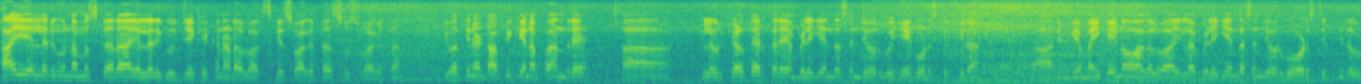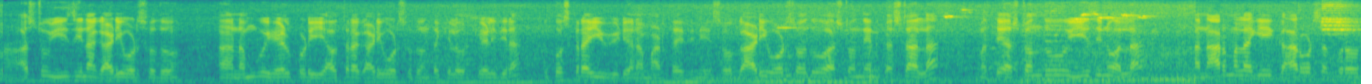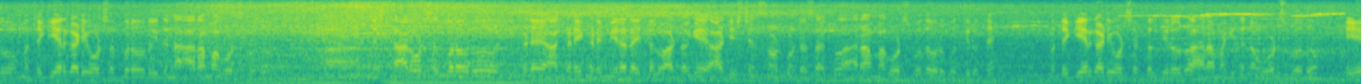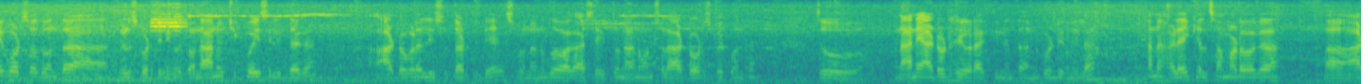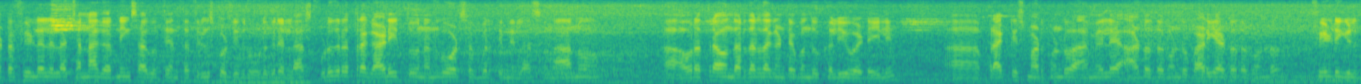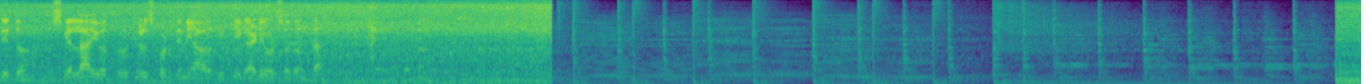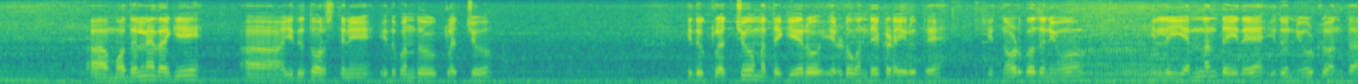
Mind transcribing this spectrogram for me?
Hi ಎಲ್ಲರಿಗೂ ನಮಸ್ಕಾರ. ಎಲ್ಲರಿಗೂ ಜೆ ಕೆ ಕನ್ನಡ ವ್ಲಾಗ್ಸ್ಗೆ ಸ್ವಾಗತ, ಸುಸ್ವಾಗತ. ಇವತ್ತಿನ ಟಾಪಿಕ್ ಏನಪ್ಪ ಅಂದರೆ ಕೆಲವರು ಕೇಳ್ತಾ ಇರ್ತಾರೆ, ಬೆಳಿಗ್ಗೆಯಿಂದ ಸಂಜೆವರೆಗೂ ಹೇಗೆ ಓಡಿಸ್ತಿರ್ತೀರಾ? ನಿಮಗೆ ಮೈಕೈ ನೋವಾಗಲ್ವಾ? ಇಲ್ಲ ಬೆಳಿಗ್ಗೆಯಿಂದ ಸಂಜೆವರೆಗೂ ಓಡಿಸ್ತಿರ್ತೀರಲ್ವ? ಅಷ್ಟು ಈಸಿನ ಗಾಡಿ ಓಡಿಸೋದು ನಮಗೂ ಹೇಳ್ಕೊಡಿ ಯಾವ ಥರ ಗಾಡಿ ಓಡಿಸೋದು ಅಂತ ಕೆಲವರು ಕೇಳಿದ್ದೀರಾ? ಅದಕ್ಕೋಸ್ಕರ ಈ ವಿಡಿಯೋನ ಮಾಡ್ತಾ ಇದ್ದೀನಿ. ಸೊ ಗಾಡಿ ಓಡಿಸೋದು ಅಷ್ಟೊಂದೇನು ಕಷ್ಟ ಅಲ್ಲ, ಮತ್ತು ಅಷ್ಟೊಂದು ಈಸಿನೂ ಅಲ್ಲ. ನಾರ್ಮಲಾಗಿ ಕಾರ್ ಓಡ್ಸೋಕ್ಕೆ ಬರೋರು ಮತ್ತು ಗೇರ್ ಗಾಡಿ ಓಡ್ಸೋಕ್ಕೆ ಬರೋರು ಇದನ್ನು ಆರಾಮಾಗಿ ಓಡಿಸ್ಬೋದು. ಜಸ್ಟ್ ಕಾರ್ ಓಡ್ಸೋಕ್ಕೆ ಬರೋರು ಈ ಕಡೆ, ಆ ಕಡೆ, ಈ ಕಡೆ ಮಿರರ್ ಐತಲ್ವ ಆಟೋಗೆ, ಆ ಡಿಸ್ಟೆನ್ಸ್ ನೋಡಿಕೊಂಡ್ರೆ ಸಾಕು, ಆರಾಮಾಗಿ ಓಡಿಸ್ಬೋದು ಅವ್ರಿಗೆ ಗೊತ್ತಿರುತ್ತೆ. ಮತ್ತು ಗೇರ್ ಗಾಡಿ ಓಡ್ಸೋಕ್ಕೆ ಕಲ್ತಿರೋರು ಆರಾಮಾಗಿ ಇದನ್ನು ಓಡಿಸ್ಬೋದು. ಹೇಗೆ ಓಡಿಸೋದು ಅಂತ ತಿಳಿಸ್ಕೊಡ್ತೀನಿ ಇವತ್ತು ನಾನು ಚಿಕ್ಕ ವಯಸ್ಸಲ್ಲಿದ್ದಾಗ ಆಟೋಗಳಲ್ಲಿ ಸುತ್ತಾಡ್ತಿದ್ದೆ. ಸೊ ನನಗೂ ಅವಾಗ ಆಸೆ ಇತ್ತು, ನಾನು ಒಂದು ಸಲ ಆಟೋ ಓಡಿಸ್ಬೇಕು ಅಂತ. ಸೊ ನಾನೇ ಆಟೋ ಡ್ರೈವರ್ ಆಗ್ತೀನಿ ಅಂತ ಅಂದ್ಕೊಂಡಿರಲಿಲ್ಲ ನಾನು ಹಳೆ ಕೆಲಸ ಮಾಡುವಾಗ ಆಟೋ ಫೀಲ್ಡಲ್ಲೆಲ್ಲ ಚೆನ್ನಾಗಿ ಅರ್ನಿಂಗ್ಸ್ ಆಗುತ್ತೆ ಅಂತ ತಿಳಿಸ್ಕೊಟ್ಟಿದ್ರು ಹುಡುಗರೆಲ್ಲ. ಹುಡುಗರ ಹತ್ರ ಗಾಡಿ ಇತ್ತು, ನನಗೂ ಓಡ್ಸೋಕೆ ಬರ್ತಿರ್ಲಿಲ್ಲ. ಸೊ ನಾನು ಅವ್ರ ಹತ್ರ ಒಂದು ಅರ್ಧ ಅರ್ಧ ಗಂಟೆ ಬಂದು ಕಲಿಯುವ ಡೈಲಿ ಪ್ರಾಕ್ಟೀಸ್ ಮಾಡಿಕೊಂಡು, ಆಮೇಲೆ ಆಟೋ ತೊಗೊಂಡು, ಬಾಡಿಗೆ ಆಟೋ ತೊಗೊಂಡು ಫೀಲ್ಡಿಗೆ ಇಳಿದಿದ್ದು. ಎಲ್ಲ ಇವತ್ತು ತಿಳಿಸ್ಕೊಡ್ತೀನಿ ಯಾವ ರೀತಿ ಗಾಡಿ ಓಡಿಸೋದು ಅಂತ. ಮೊದಲನೇದಾಗಿ ಇದು ತೋರಿಸ್ತೀನಿ. ಇದು ಬಂದು ಕ್ಲಚ್ಚು. ಇದು ಕ್ಲಚ್ಚು ಮತ್ತು ಗೇರು ಎರಡು ಒಂದೇ ಕಡೆ ಇರುತ್ತೆ. ಇದು ನೋಡ್ಬೋದು ನೀವು. ಇಲ್ಲಿ ಎನ್ ಅಂತ ಇದೆ. ಇದು ನ್ಯೂಟ್ಲು ಅಂತ.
